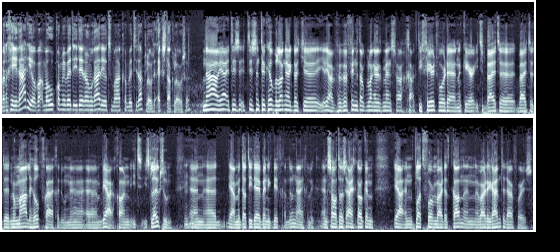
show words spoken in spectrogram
Maar dan ging je radio... Maar hoe kom je met het idee om radio te maken met die daklozen, ex-daklozen? Nou ja, het is, het is natuurlijk heel belangrijk dat je... Ja, we, we vinden het ook belangrijk dat mensen geactiveerd worden en een keer iets buiten, buiten de normale hulpvragen doen. Eh, eh, ja, gewoon iets, iets leuks doen. Mhm. En eh, ja, met dat idee ben ik dit gaan doen eigenlijk. En Salto is eigenlijk ook een, ja, een platform waar dat kan en waar de ruimte daarvoor is.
